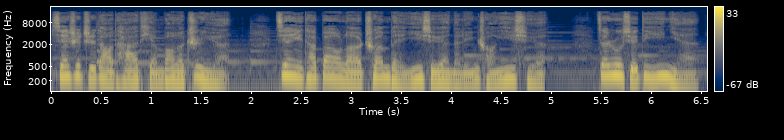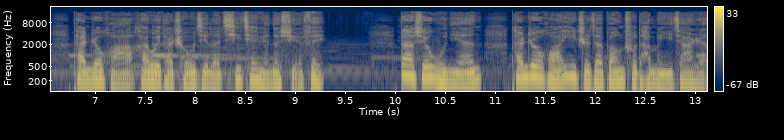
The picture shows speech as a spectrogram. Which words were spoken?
先是指导他填报了志愿，建议他报了川北医学院的临床医学。在入学第一年，谭振华还为他筹集了七千元的学费。大学五年，谭振华一直在帮助他们一家人，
